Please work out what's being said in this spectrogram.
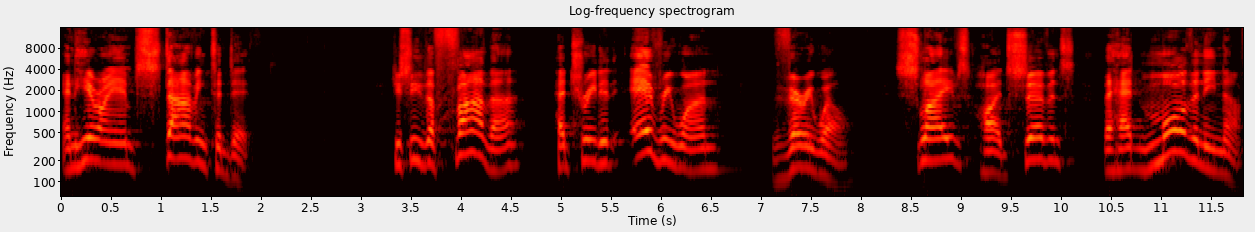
and here I am starving to death? You see, the father had treated everyone very well slaves, hired servants, they had more than enough.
